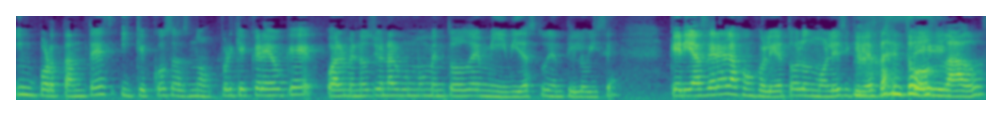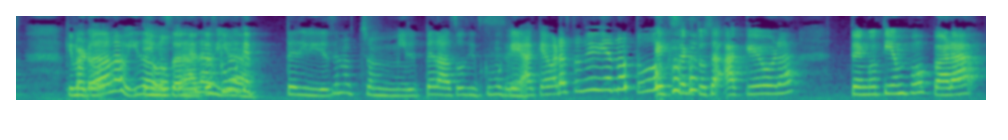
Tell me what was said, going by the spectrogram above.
importantes y qué cosas no, porque creo que, o al menos yo en algún momento de mi vida estudiantil lo hice, quería hacer el ajonjolí de todos los moles y quería estar en todos lados. Que no te da la vida, o sea, neta es como que te divides en ocho mil pedazos y es como que, ¿a qué hora estás viviendo tú? Exacto, o sea, ¿a qué hora tengo tiempo para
